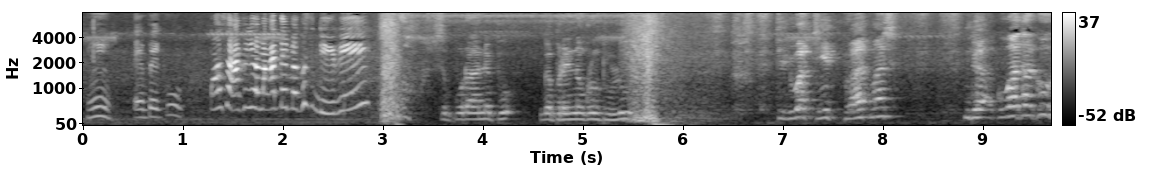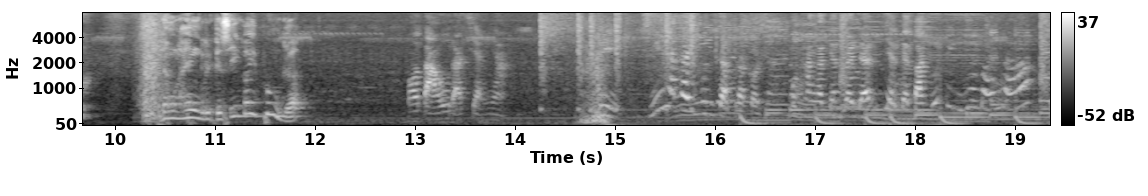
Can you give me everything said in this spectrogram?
Nih tempeku. Masa aku yang makan tempeku sendiri? Oh, sepurane bu, nggak berani nongkrong dulu. Di luar dingin banget mas, nggak kuat aku. Yang lain gregesi kok ibu enggak? Mau tahu rahasianya? Nih, minyak kayu pun dragon menghangatkan badan biar gak takut di dunia. Ya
